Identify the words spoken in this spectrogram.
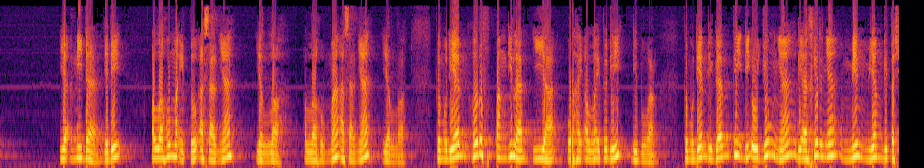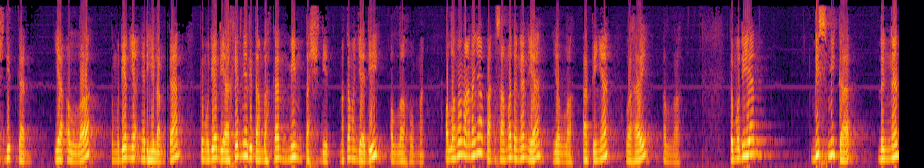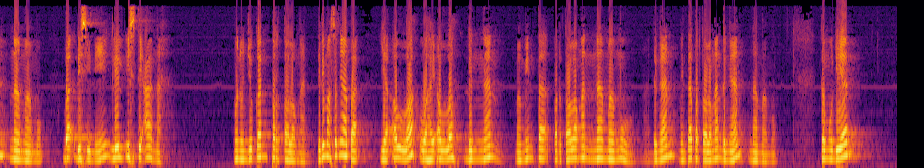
ya nida. Jadi Allahumma itu asalnya ya Allah. Allahumma asalnya ya Allah. Kemudian huruf panggilan ya wahai Allah itu di dibuang. Kemudian diganti di ujungnya di akhirnya mim yang ditasydidkan. Ya Allah, kemudian ya-nya dihilangkan, kemudian di akhirnya ditambahkan mim tasydid, maka menjadi Allahumma. Allahumma maknanya apa? Sama dengan ya, ya Allah. Artinya wahai Allah. Kemudian bismika dengan namamu. Ba di sini lil isti'anah. Menunjukkan pertolongan. Jadi maksudnya apa? Ya Allah, wahai Allah dengan meminta pertolongan namamu. Dengan minta pertolongan dengan namamu. Kemudian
